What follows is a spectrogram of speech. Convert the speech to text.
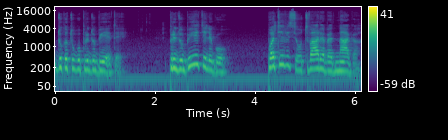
докато го придобиете. Придобиете ли го, пътя ви се отваря веднага.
